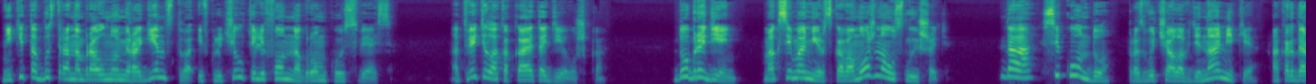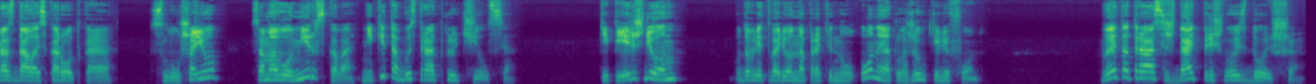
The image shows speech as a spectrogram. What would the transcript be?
Никита быстро набрал номер агентства и включил телефон на громкую связь. Ответила какая-то девушка. «Добрый день. Максима Мирского можно услышать?» «Да, секунду», — прозвучало в динамике, а когда раздалась короткая «Слушаю». Самого Мирского Никита быстро отключился. «Теперь ждем», — удовлетворенно протянул он и отложил телефон. В этот раз ждать пришлось дольше.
